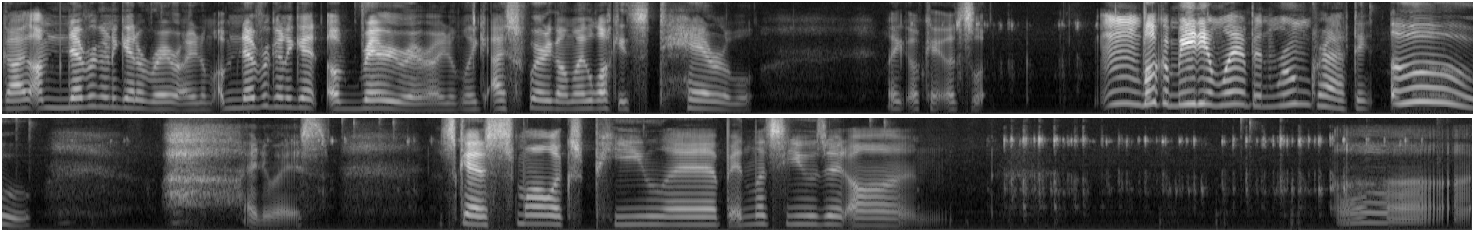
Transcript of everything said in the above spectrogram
guys. I'm never gonna get a rare item. I'm never gonna get a very rare item. Like I swear to God, my luck is terrible. Like okay, let's look. Mm, look, a medium lamp in rune crafting. Ooh. Anyways, let's get a small XP lamp and let's use it on. Uh,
